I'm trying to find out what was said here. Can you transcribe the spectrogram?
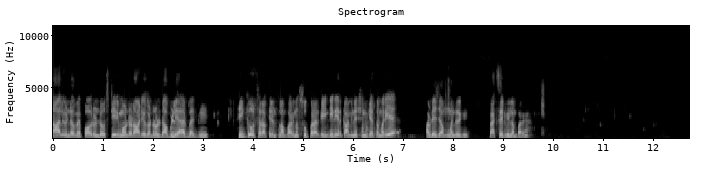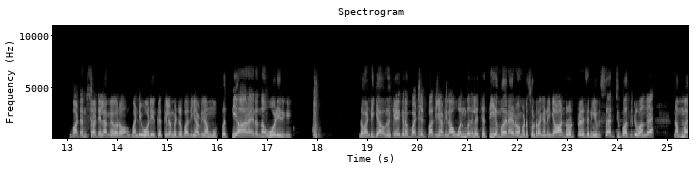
நாலு விண்டோவுமே பவர் விண்டோ ஸ்டீரிங் மவுண்டோட audio control double air bag seat கவர்சர் பாருங்கள் பாருங்க. இருக்குது இருக்கு. இன்டீரியர் காம்பினேஷனுக்கு ஏற்ற மாதிரியே அப்படியே ஜம்முன்னு இருக்கு. பேக் சைடு வீலாம் பாருங்க. பட்டன் ஸ்டார்ட் எல்லாமே வரும். வண்டி ஓடி இருக்க கிலோமீட்டர் பாத்தீங்க அப்படின்னா முப்பத்தி ஆறாயிரம் தான் ஓடி இருக்கு. இந்த வண்டிக்கு அவங்க கேட்குற பட்ஜெட் பார்த்தீங்க அப்படின்னா ஒன்பது லட்சத்தி எண்பதாயிரம் ரூபா மட்டும் சொல்றாங்க. நீங்கள் ஆன் ரோட் பிரைஸ் நீங்க விசாரிச்சு பார்த்துட்டு வாங்க. நம்ம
